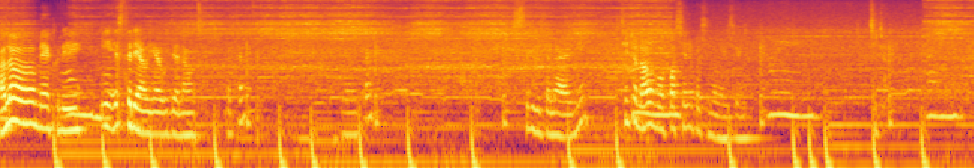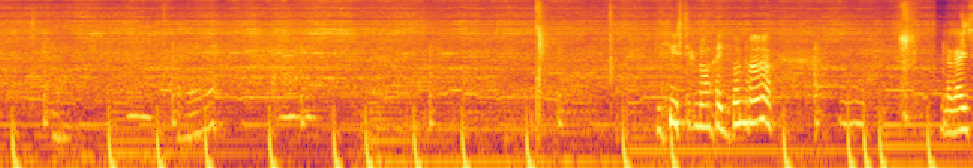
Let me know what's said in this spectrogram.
हेलो म्याकुरी ए यसरी अब यहाँ उज्यालो आउँछ। यसरी उज्यालो आयो नि। छिटो न हौ म पसिनै पसिना भइसक्यो। लिपस्टिक नलगाइदेऊ न। ल गाइस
